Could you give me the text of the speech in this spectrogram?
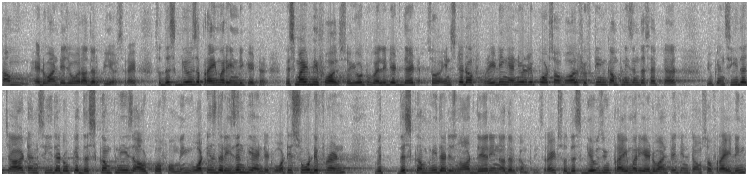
some advantage over other peers, right? So this gives a primary indicator. This might be false, so you have to validate that. So instead of reading annual reports of all 15 companies in the sector, you can see the chart and see that, okay, this company is outperforming. What is the reason behind it? What is so different with this company that is not there in other companies, right? So this gives you primary advantage in terms of riding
